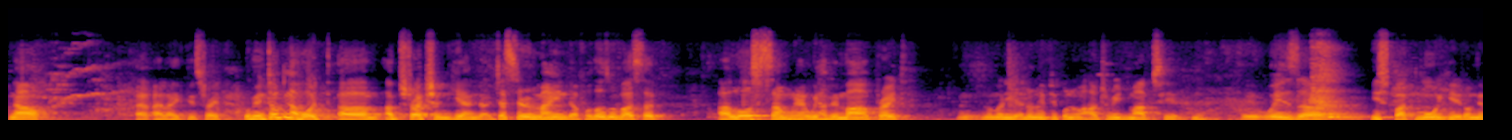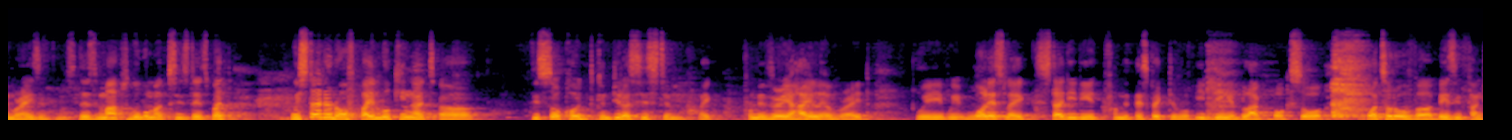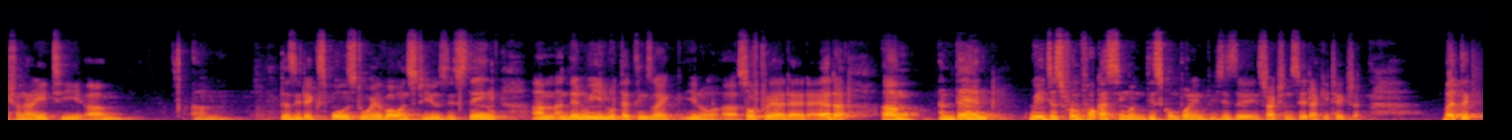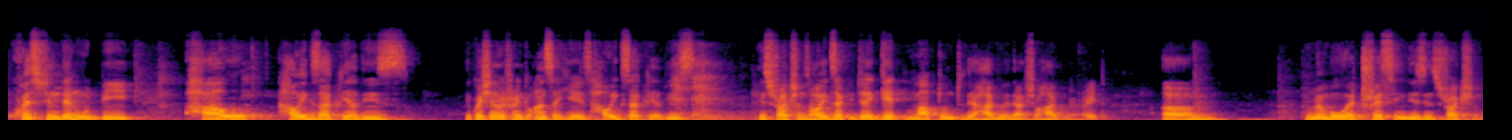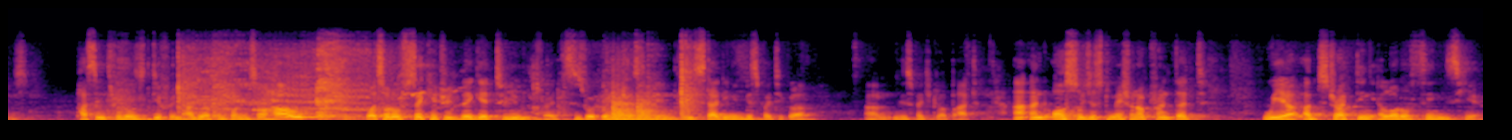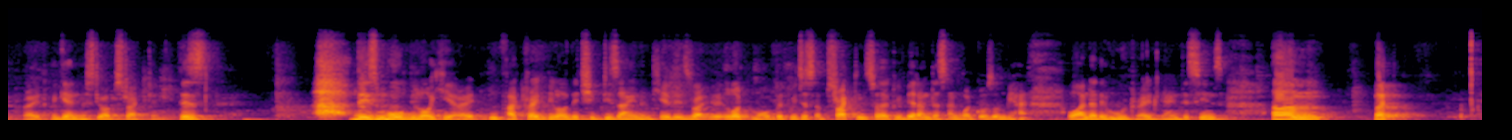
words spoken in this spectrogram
Now, I, I, like this, right? We've been talking about um, abstraction here, and just a reminder for those of us that are lost somewhere, we have a map, right? Normally, I don't know if people know how to read maps here. Where's uh, Park Mall here? Don't memorize it. There's maps, Google Maps these days. But we started off by looking at uh, the so-called computer system, like from a very high level, right? we, we more or less like studied it from the perspective of it being a black box. So what sort of uh, basic functionality um, um, does it expose to whoever wants to use this thing? Um, and then we looked at things like, you know, uh, software, yada. Um, and then we're just from focusing on this component, which is the instruction set architecture. But the question then would be, how, how exactly are these, the question we're trying to answer here is how exactly are these instructions, how exactly do they get mapped onto the hardware, the actual hardware, right? Um, remember, we're tracing these instructions, passing through those different hardware components. So how, what sort of circuitry do they get to use, right? This is what we're interested in, in studying in this particular, um, this particular part. Uh, and also just to mention up front that we are abstracting a lot of things here, right? Again, we're still abstracting. There's there's more below here, right? In fact, right below the chip design and here there's a lot more, but we're just abstracting so that we better understand what goes on behind or under the hood, right, behind the scenes. Um, but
